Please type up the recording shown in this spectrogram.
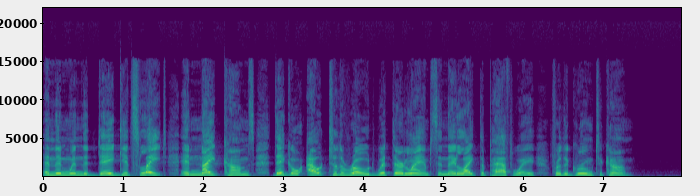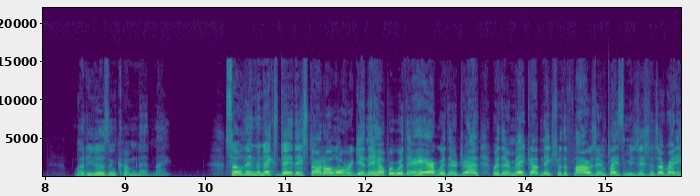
And then when the day gets late and night comes, they go out to the road with their lamps and they light the pathway for the groom to come. But he doesn't come that night. So then the next day they start all over again. They help her with her hair, with her dress, with her makeup, make sure the flowers are in place, the musicians are ready.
